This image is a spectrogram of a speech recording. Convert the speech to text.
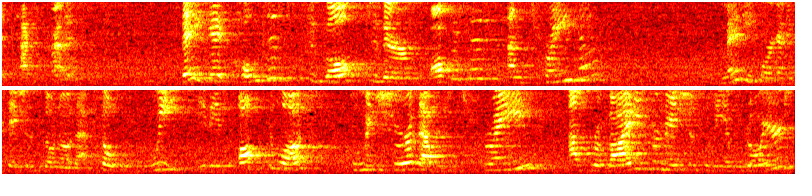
a tax credit. they get coaches to go to their offices and train them. Many organizations don't know that. So we, it is up to us to make sure that we train and provide information to the employers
